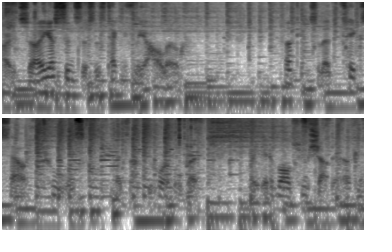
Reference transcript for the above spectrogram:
All right, so I guess since this is technically a hollow. Okay, so that takes out tools. That's not too horrible, but wait, it evolves from Shuppet. Okay.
